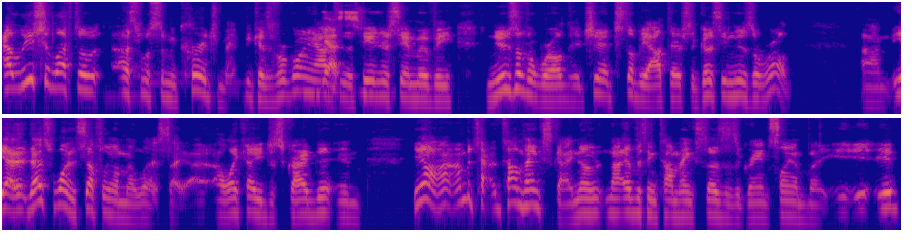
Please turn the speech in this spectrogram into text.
at least it left us with some encouragement because if we're going out Yes. to the theater to see a movie, News of the World, it should still be out there. So go see News of the World. Um, yeah, that's one that's definitely on my list. I, I, I like how you described it, and yeah, I, I'm a T- Tom Hanks guy. No, not everything Tom Hanks does is a grand slam, but it, it, it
